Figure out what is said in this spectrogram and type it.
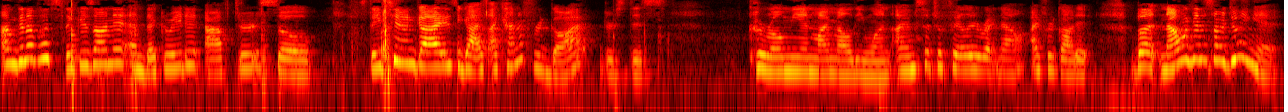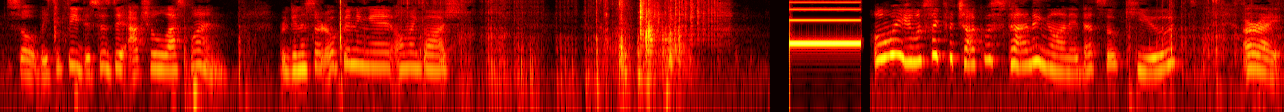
I'm gonna put stickers on it and decorate it after, so stay tuned, guys. Hey guys, I kind of forgot there's this Kuromi and My Melody one. I am such a failure right now. I forgot it. But now we're to start doing it. So basically, this is the actual last one. We're to start opening it. Oh my gosh. Oh wait, it looks like Pochacco was standing on it. That's so cute. All right.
